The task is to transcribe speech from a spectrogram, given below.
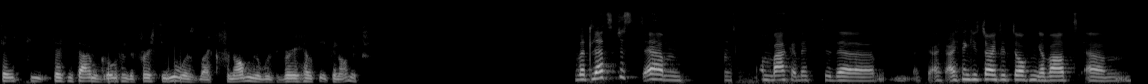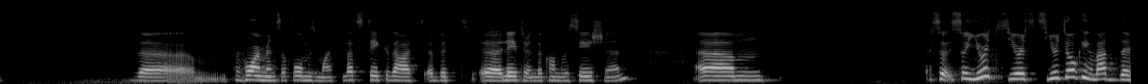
30 30 time growth in the first year was like phenomenal with very healthy economics. But let's just um, come back a bit to the i, think you started talking about um, the um, performance of Homzmart. Let's take that a bit uh, later in the conversation. Um, so, so you're you're you're talking about the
